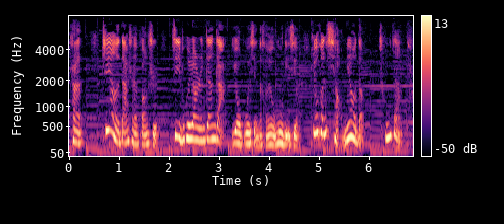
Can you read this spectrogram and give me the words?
看这样的搭讪方式，既不会让人尴尬，又不会显得很有目的性，又很巧妙的称赞了他。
